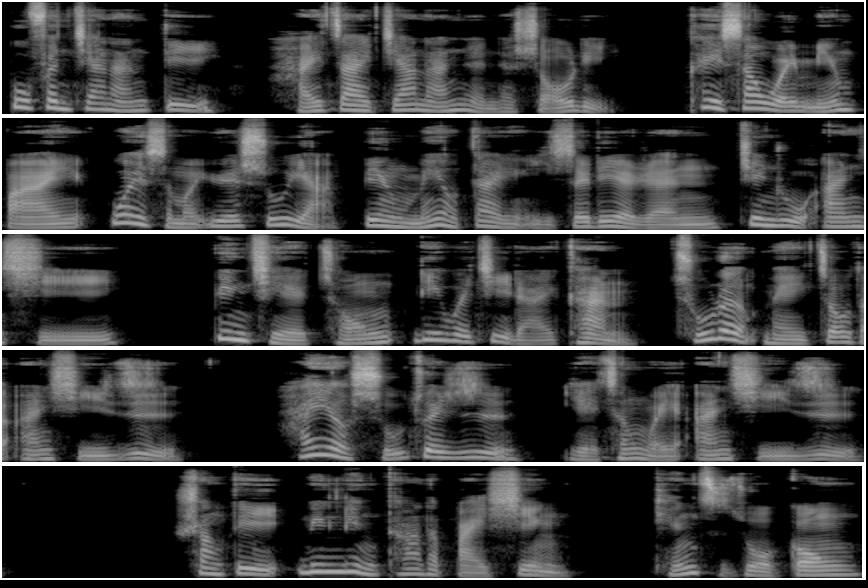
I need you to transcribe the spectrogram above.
部分迦南地。还在迦南人的手里，可以稍微明白为什么约书亚并没有带领以色列人进入安息，并且从立位记来看，除了每周的安息日，还有赎罪日也称为安息日。上帝命令他的百姓停止做工，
